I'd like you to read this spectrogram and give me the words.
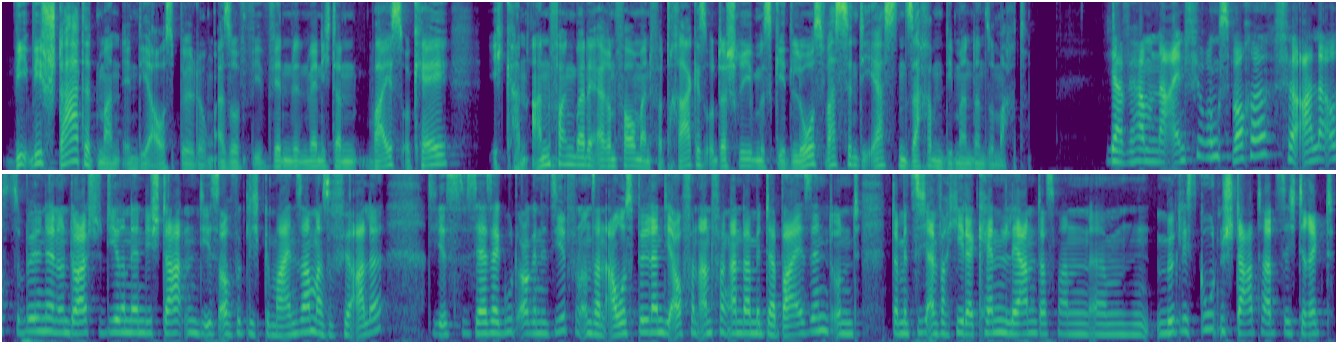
wie, wie startet man in die Ausbildung? Also wenn, wenn ich dann weiß, okay, ich kann anfangen bei der RNV, mein Vertrag ist unterschrieben, es geht los. Was sind die ersten Sachen, die man dann so macht? Ja, wir haben eine Einführungswoche für alle Auszubildenden und Dualstudierenden, die starten. Die ist auch wirklich gemeinsam, also für alle. Die ist sehr, sehr gut organisiert von unseren Ausbildern, die auch von Anfang an damit dabei sind und damit sich einfach jeder kennenlernt, dass man ähm, einen möglichst guten Start hat, sich direkt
